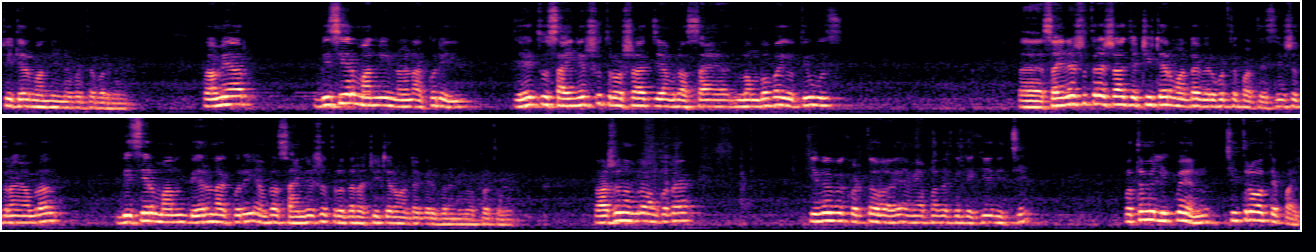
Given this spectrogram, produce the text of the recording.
টিটার মান নির্ণয় করতে পারবেন। তো আমি আর বিসি এর মান নির্ণয় না করেই যেহেতু সাইনের সূত্রের সাহায্যে আমরা লম্ব বাই অতিভুজ সাইনের সূত্রের সাহায্যে টিটার মানটা বের করতে পারতেছি। সুতরাং আমরা বিসি এর মান বের না করি আমরা সাইনের সূত্র দ্বারা টিটার মানটা বের করে নিব প্রথমে। তো আসুন আমরা অঙ্কটা কীভাবে করতে হয় আমি আপনাদেরকে দেখিয়ে দিচ্ছি। প্রথমে লিখবেন চিত্র হতে পাই।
